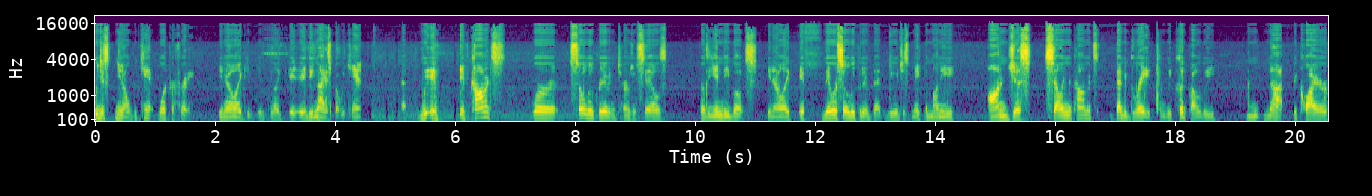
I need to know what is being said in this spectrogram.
we just you know we can't work for free. You know, like like it, would be nice, but we can't. We, if if comics were so lucrative in terms of sales for the indie books, you know, like if they were so lucrative that we would just make the money on just selling the comics, that'd be great, and we could probably n- not require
